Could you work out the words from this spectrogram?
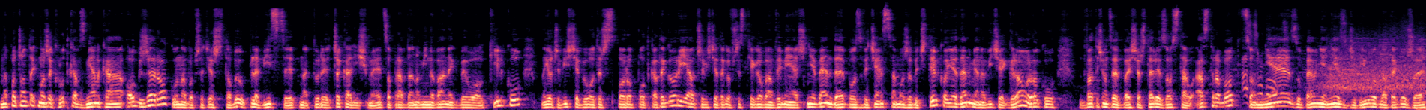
Na początek może krótka wzmianka o grze roku, no bo przecież to był plebiscyt, na który czekaliśmy. Co prawda nominowanych było kilku, no i oczywiście było też sporo podkategorii, a oczywiście tego wszystkiego wam wymieniać nie będę, bo zwycięzca może być tylko jeden, mianowicie grą roku 2024 został Astrobot, co Astrobot! mnie zupełnie nie zdziwiło, dlatego że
